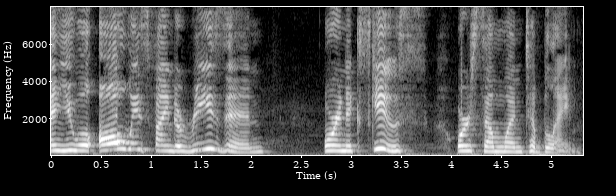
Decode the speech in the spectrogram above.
And you will always find a reason or an excuse or someone to blame.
